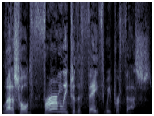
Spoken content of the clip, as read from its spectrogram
let us hold firmly to the faith we profess.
